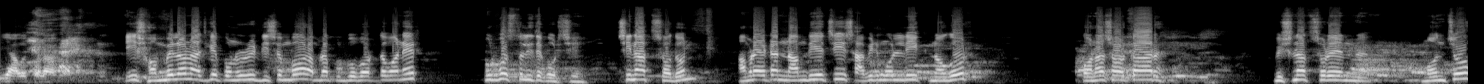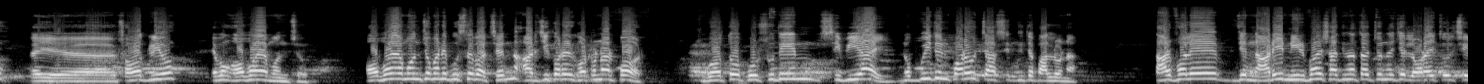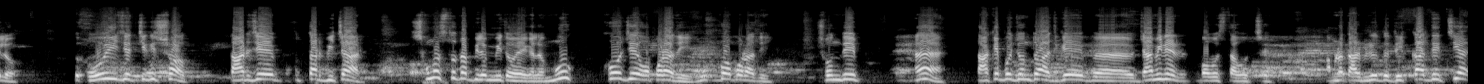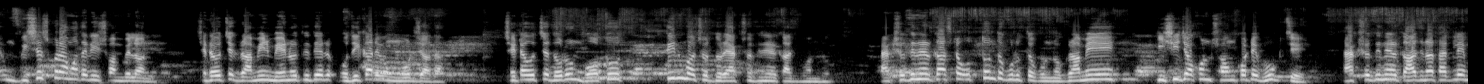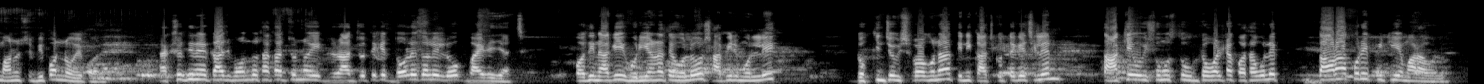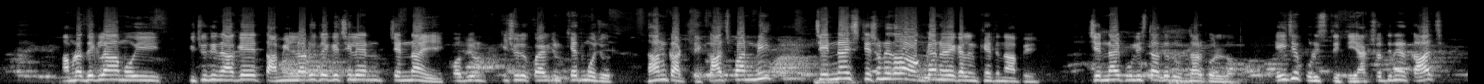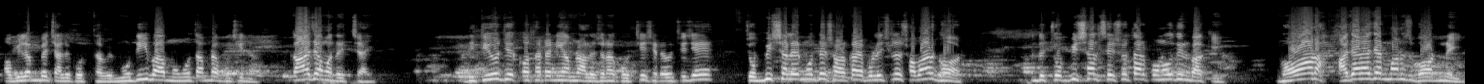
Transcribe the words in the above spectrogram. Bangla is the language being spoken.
নিয়ে আলোচনা এই সম্মেলন আজকে পনেরোই ডিসেম্বর আমরা পূর্ব বর্ধমানের পূর্বস্থলীতে করছি, শ্রীনাথ সদন। আমরা এটার নাম দিয়েছি সাবির মল্লিক নগর, কণা সরকার, বিশ্বনাথ সোরেন মঞ্চ, এই সভাগৃহ এবং অভয়া মঞ্চ। অভয়া মঞ্চ মানে বুঝতে পারছেন আরজিকরের ঘটনার পর গত পরশুদিন সিবিআই নব্বই দিন পরেও চার্জশিট দিতে পারল না। তার ফলে যে নারীর নির্ভয় স্বাধীনতার জন্য যে লড়াই চলছিল ওই যে চিকিৎসক, তার যে হত্যার বিচার, সমস্তটা বিলম্বিত হয়ে গেল। মুখ্য যে অপরাধী, মুখ্য অপরাধী, সন্দীপ হ্যাঁ তাকে পর্যন্ত আজকে জামিনের ব্যবস্থা হচ্ছে। আমরা তার বিরুদ্ধে ধিক্কার দিচ্ছি বিশেষ করে আমাদের এই সম্মেলন, সেটা হচ্ছে গ্রামীণ মেহনতিদের অধিকার এবং মর্যাদা। সেটা হচ্ছে ধরুন, গত তিন বছর ধরে একশো দিনের কাজ বন্ধ। একশো দিনের কাজটা অত্যন্ত গুরুত্বপূর্ণ। গ্রামে কৃষি যখন সংকটে ভুগছে একশো দিনের কাজ না থাকলে মানুষ বিপন্ন হয়ে পড়ে। একশো দিনের কাজ বন্ধ থাকার জন্য এই রাজ্য থেকে দলে দলে লোক বাইরে যাচ্ছে। কদিন আগেই হরিয়ানাতে হলো সাবির মল্লিক, দক্ষিণ চব্বিশ পরগনা, তিনি কাজ করতে গেছিলেন। তাকে ওই সমস্ত উল্টোপাল্টা কথা বলে তাড়া করে পিটিয়ে মারা হলো। আমরা দেখলাম ওই কিছুদিন আগে তামিলনাড়ুতে গেছিলেন চেন্নাই কতজন কিছু কয়েকজন ক্ষেত মজুর ধান কাটতে। কাজ পাননি, চেন্নাই স্টেশনে তারা অজ্ঞান হয়ে গেলেন খেতে না পেয়ে। চেন্নাই পুলিশ তাদের উদ্ধার করল। এই যে পরিস্থিতি, একশো দিনের কাজ অবিলম্বে চালু করতে হবে। মোদি বা মমতা আমরা বুঝি না। কাজ আমাদের চাই। দ্বিতীয় যে কথাটা নিয়ে আমরা আলোচনা করছি, সেটা হচ্ছে যে চব্বিশ সালের মধ্যে সরকার বলেছিল সবার ঘর। কিন্তু চব্বিশ সাল শেষ হতে আর পনেরো দিন বাকি। ঘর, হাজার হাজার মানুষ ঘর নেই।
